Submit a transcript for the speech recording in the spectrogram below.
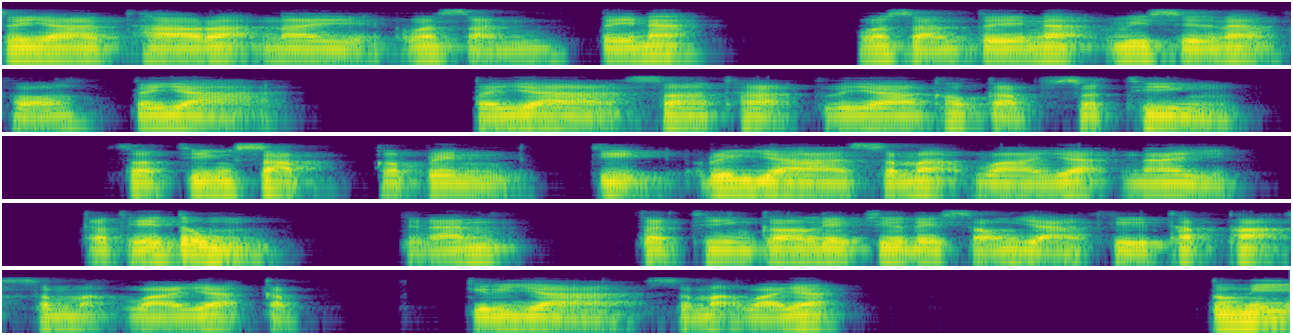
สยาธาระในวสันเตนะ วสันเตนะวิเศษณะของตยา ตยาสาธะตยาเข้ากับสทิงสทิงศัพท์ก็เป็นกิริยาสมวายะในกเถตุงฉะนั้นสทิงก็เรียกชื่อได้สองอย่างคือทัพพะสมวายะกับกิริยาสมวายะ ตรงนี้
